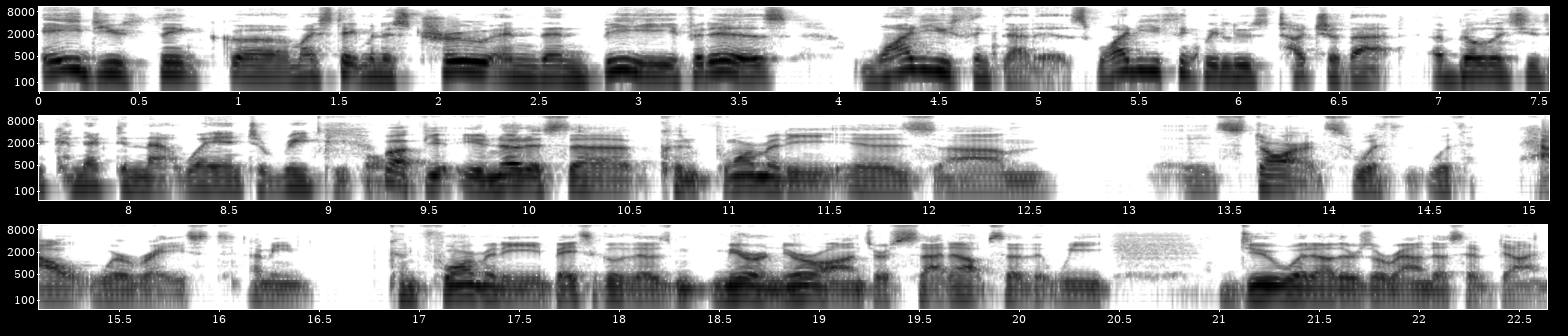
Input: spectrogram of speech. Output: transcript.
A, do you think uh, my statement is true? And then B, if it is, why do you think that is? Why do you think we lose touch of that ability to connect in that way and to read people? Well, if you, you notice, uh, conformity is um, it starts with with how we're raised. I mean, conformity, basically those mirror neurons are set up so that we do what others around us have done.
